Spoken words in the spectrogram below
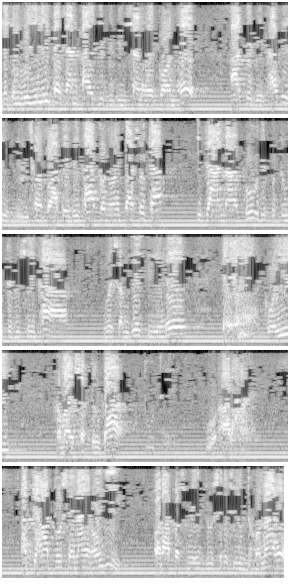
लेकिन वो ये नहीं पहचान पाए कि विभीषण है, कौन है। आते देखा कि विभीषण को आते देखा तो उन्होंने क्या सोचा कि जाना को रिप दूत विशेखा। वो समझे कि ये कोई हमारे शत्रु का वो आ रहा है। अब जहाँ दो सेनाएँ होंगी और आपस में एक दूसरे से युद्ध होना है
